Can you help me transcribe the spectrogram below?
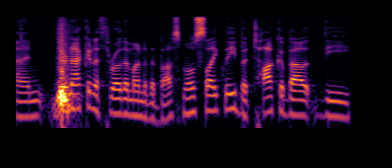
And they're not going to throw them under the bus, most likely, but talk about the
